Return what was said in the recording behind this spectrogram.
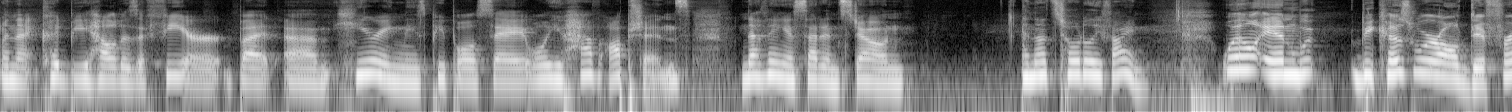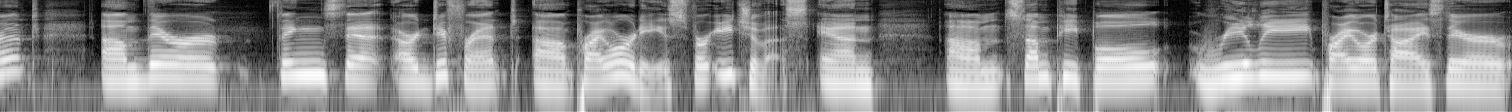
and that could be held as a fear. But um, hearing these people say, well, you have options, nothing is set in stone, and that's totally fine. Well, and w- because we're all different, um, there are things that are different uh, priorities for each of us. And um, some people really prioritize their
